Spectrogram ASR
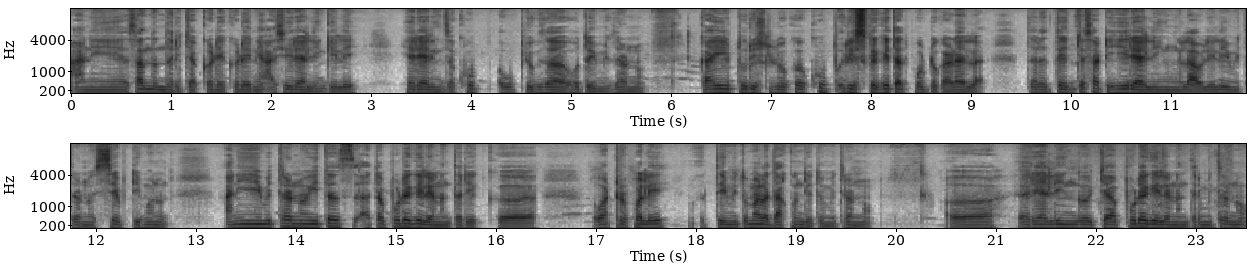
आणि सांदनदरीच्या कडेकडेने अशी रॅलिंग केली. ह्या रॅलिंगचा खूप उपयोग झा होतो आहे मित्रांनो. काही टुरिस्ट लोक खूप रिस्क घेतात फोटो काढायला. तर त्यांच्यासाठी ही रॅलिंग लावलेली आहे मित्रांनो सेफ्टी म्हणून. आणि मित्रांनो इथंच आता पुढे गेल्यानंतर एक वॉटरफॉल आहे. ते मी तुम्हाला दाखवून देतो मित्रांनो. रॅलिंगच्या पुढे गेल्यानंतर मित्रांनो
